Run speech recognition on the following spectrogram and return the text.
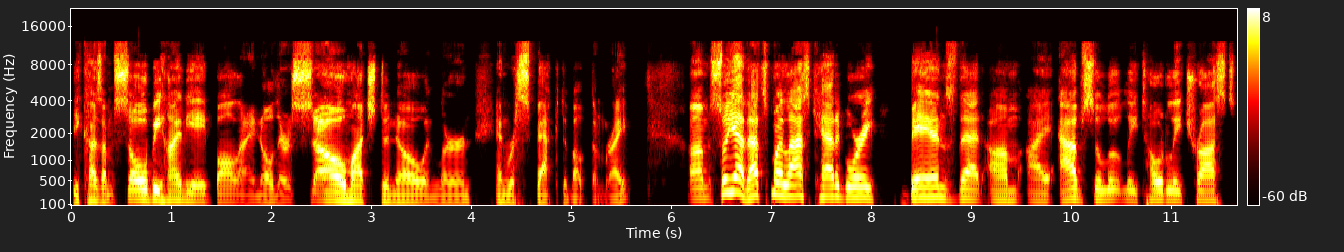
because I'm so behind the eight ball and I know there's so much to know and learn and respect about them, right? Um, so yeah, that's my last category. Bands that um, I absolutely totally trust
